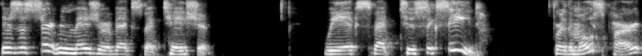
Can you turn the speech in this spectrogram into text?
there's a certain measure of expectation. We expect to succeed for the most part.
